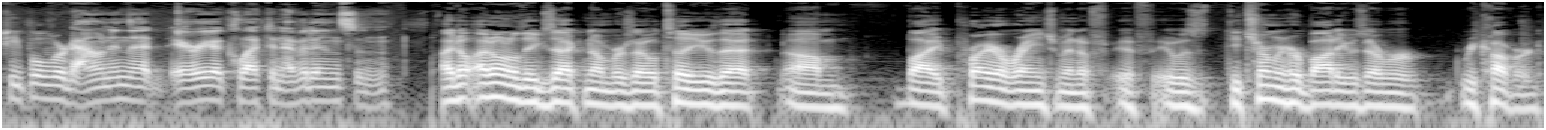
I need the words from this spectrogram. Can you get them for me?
people were down in that area collecting evidence? And I don't, I don't know the exact numbers. I will tell you that um, by prior arrangement, if, if it was determined her body was ever recovered,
